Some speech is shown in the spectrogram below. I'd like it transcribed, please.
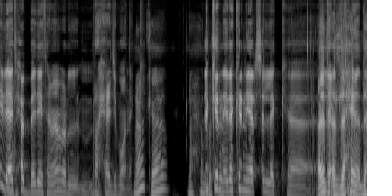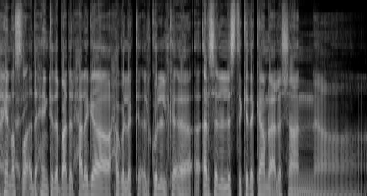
إذا تحب Day to Remember راح يعجبونك. okay الحين ذكرني ذكرني أرسل لك آه، لل band دحين أصلا. دحين كذا بعد الحلقة حقول لك الكل الك... أرسل الليسته كذا كاملة علشان آه،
